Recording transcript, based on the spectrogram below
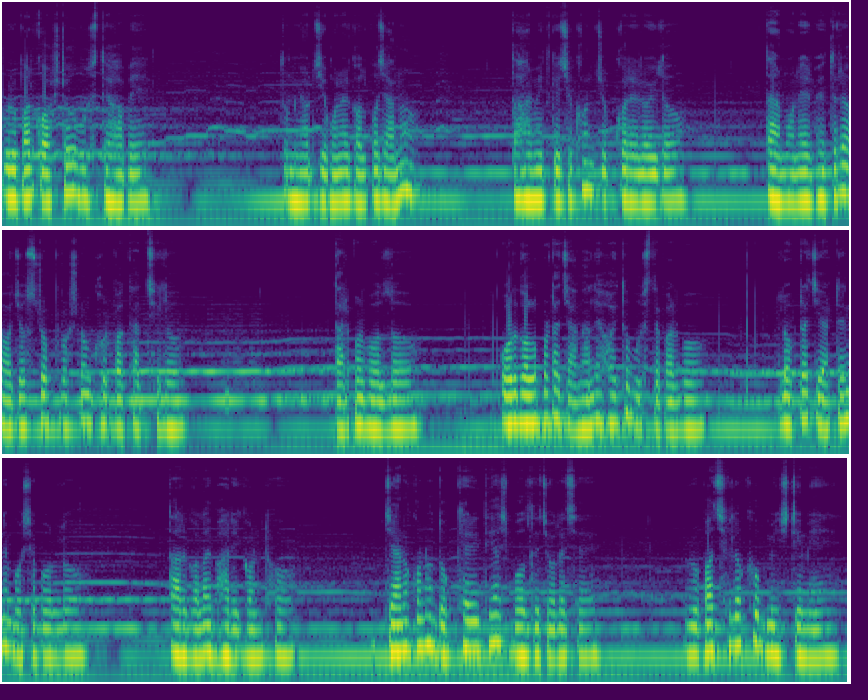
রূপার কষ্টও বুঝতে হবে। তুমি ওর জীবনের গল্প জানো? তাহমিদ কিছুক্ষণ চুপ করে রইল। তার মনের ভেতরে অজস্র প্রশ্ন ঘুরপাক খাচ্ছিল। তারপর বলল, ওর গল্পটা জানালে হয়তো বুঝতে পারব। লোকটা চেয়ার টেনে বসে পড়ল। তার গলায় ভারী কণ্ঠ, যেন কোনো দুঃখের ইতিহাস বলতে চলেছে। রূপা ছিল খুব মিষ্টি মেয়ে।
